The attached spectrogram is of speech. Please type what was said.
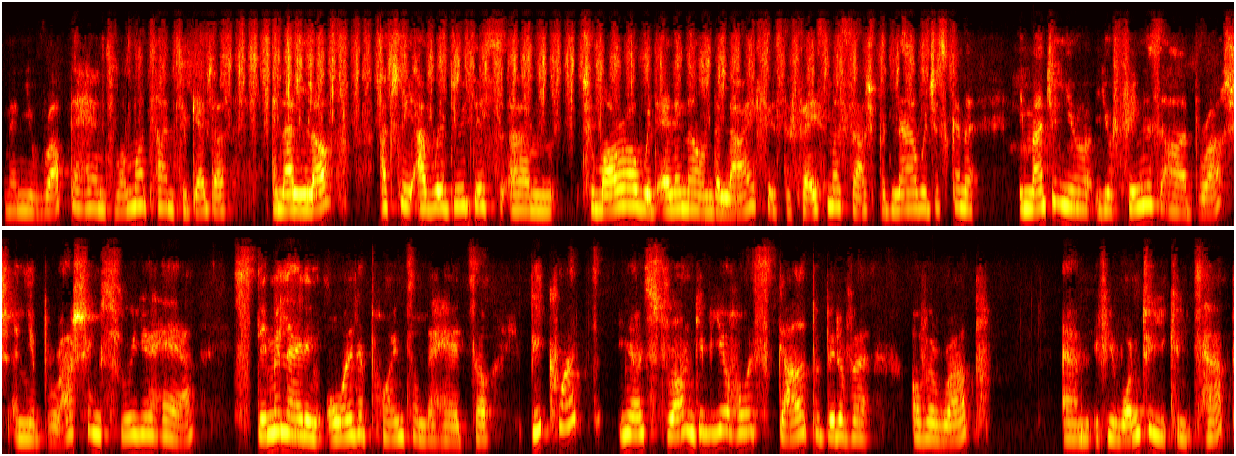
And then you rub the hands one more time together. And I love, actually, I will do this um, tomorrow with Elena on the live, is the face massage. But now we're just going to imagine your, your fingers are a brush and you're brushing through your hair, stimulating all the points on the head. So be quite, you know, strong. Give your whole scalp a bit of a of a rub. Um, if you want to, you can tap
